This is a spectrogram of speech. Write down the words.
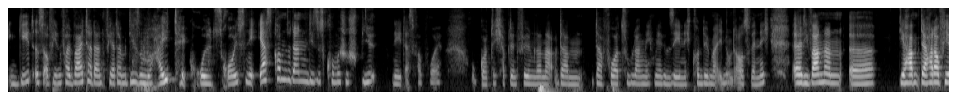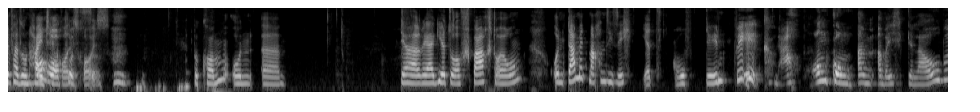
geht es auf jeden Fall weiter. Dann fährt er mit diesem Hightech Rolls-Royce. Nee, erst kommen sie dann in dieses komische Spiel. Nee, das war vorher. Oh Gott, ich habe den Film dann, dann davor zu lange nicht mehr gesehen. Ich konnte ihn mal in- und auswendig. Äh, die waren dann, äh, die haben, der hat auf jeden Fall so ein Hightech Horrorputze. Rolls-Royce bekommen und äh, der reagiert so auf Sprachsteuerung. Und damit machen sie sich jetzt auf den Weg. Nach Hongkong. Ähm, aber ich glaube,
